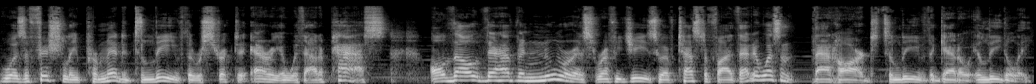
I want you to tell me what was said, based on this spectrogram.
was officially permitted to leave the restricted area without a pass, although there have been numerous refugees who have testified that it wasn't that hard to leave the ghetto illegally.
